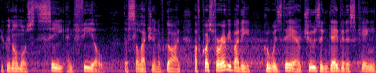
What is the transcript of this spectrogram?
You can almost see and feel the selection of God. Of course, for everybody who was there, choosing David as king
